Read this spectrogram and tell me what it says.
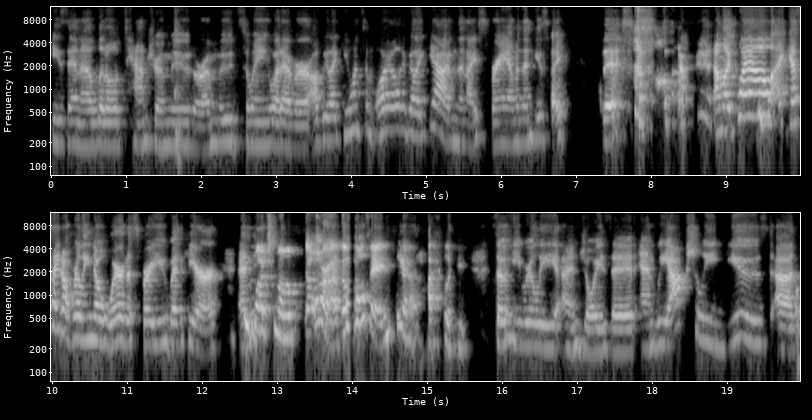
he's in a little tantrum mood or a mood swing, whatever, I'll be like, You want some oil? He'll be like, Yeah. And then I spray him, and then he's like, This. I'm like, Well, I guess I don't really know where to spray you, but here. And much mom, the aura, the whole thing. Yeah. Exactly. So he really enjoys it. And we actually used, uh,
